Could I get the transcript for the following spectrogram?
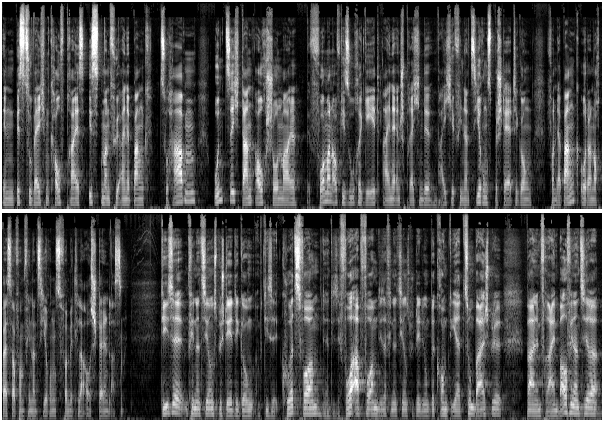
in bis zu welchem Kaufpreis ist man für eine Bank zu haben und sich dann auch schon mal, bevor man auf die Suche geht, eine entsprechende weiche Finanzierungsbestätigung von der Bank oder noch besser vom Finanzierungsvermittler ausstellen lassen. Diese Finanzierungsbestätigung, diese Kurzform, diese Vorabform dieser Finanzierungsbestätigung bekommt ihr zum Beispiel bei einem freien Baufinanzierer.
